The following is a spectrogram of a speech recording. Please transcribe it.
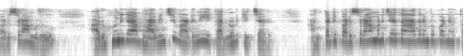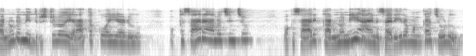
పరశురాముడు అర్హునిగా భావించి వాటిని ఈ కర్ణుడికి ఇచ్చాడు. అంతటి పరశురాముడి చేత ఆదరింపబడిన కర్ణుడు నీ దృష్టిలో ఎలా తక్కువయ్యాడు? ఒక్కసారి ఆలోచించు. ఒకసారి కర్ణుని ఆయన శరీరం వంక చూడు.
